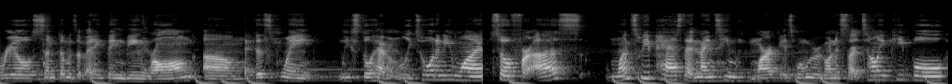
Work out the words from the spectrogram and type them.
real symptoms of anything being wrong. Um, at this point we still haven't really told anyone. So for us once we passed that 19 week mark is when we were going to start telling people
